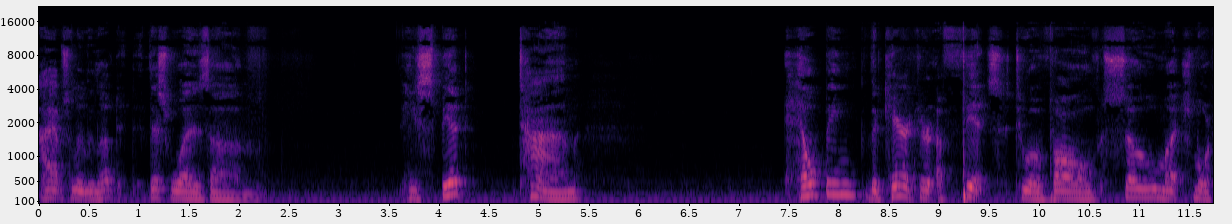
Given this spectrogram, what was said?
I absolutely loved it. This was, um, he spent time helping the character of Fitz to evolve so much more.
